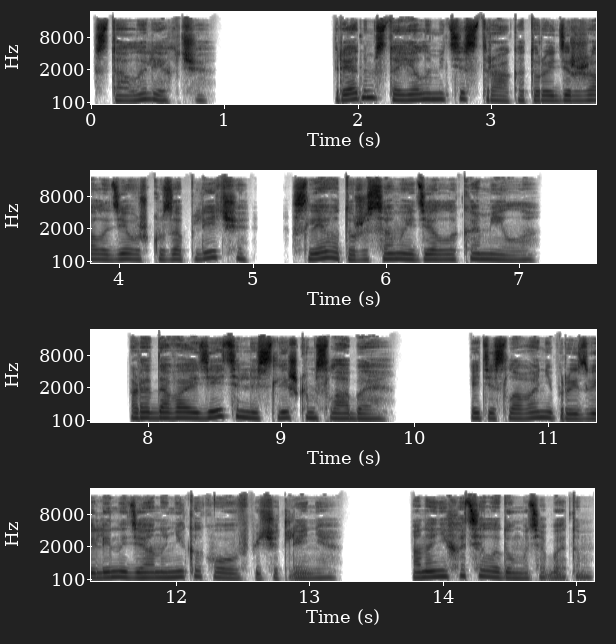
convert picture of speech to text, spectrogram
Стало легче. Рядом стояла медсестра, которая держала девушку за плечи, слева то же самое делала Камилла. Родовая деятельность слишком слабая. Эти слова не произвели на Диану никакого впечатления. Она не хотела думать об этом.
